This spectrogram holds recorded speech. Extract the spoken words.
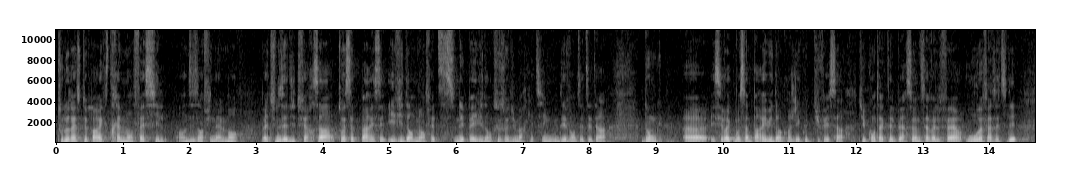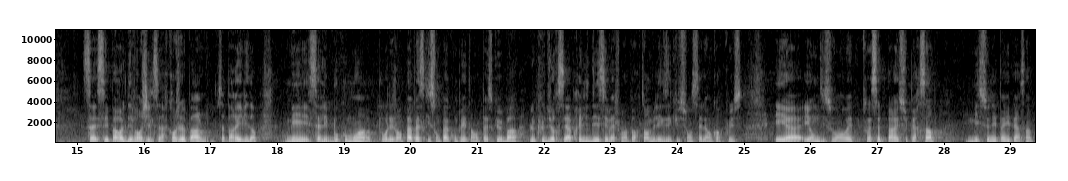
tout le reste te paraît extrêmement facile, en disant finalement, bah, tu nous as dit de faire ça, toi ça te paraissait évident, mais en fait ce n'est pas évident, que ce soit du marketing ou des ventes, etc. Donc, euh, et c'est vrai que moi ça me paraît évident quand je dis écoute, tu fais ça, tu contactes telle personne, ça va le faire, ou on va faire cette idée. Ça, c'est parole d'évangile. quand je parle, ça paraît évident, mais ça l'est beaucoup moins pour les gens. Pas parce qu'ils ne sont pas compétents, parce que ben, le plus dur, c'est après l'idée, c'est vachement important, mais l'exécution, ça l'est encore plus. Et, euh, et, on me dit souvent, ouais, toi, ça te paraît super simple, mais ce n'est pas hyper simple.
